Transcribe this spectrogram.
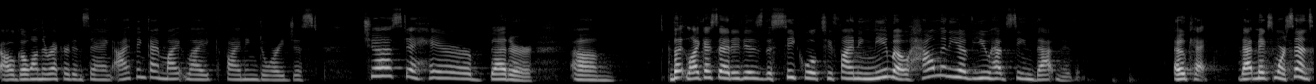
I'll go on the record in saying I think I might like Finding Dory just, just a hair better. Um, but like I said, it is the sequel to Finding Nemo. How many of you have seen that movie? Okay. That makes more sense.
